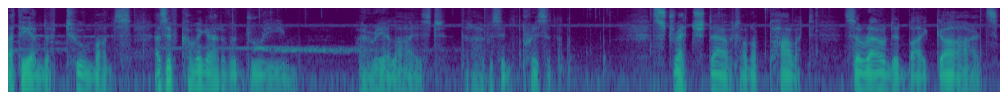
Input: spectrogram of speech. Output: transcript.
At the end of two months, as if coming out of a dream, I realized that I was in prison, stretched out on a pallet, surrounded by guards,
